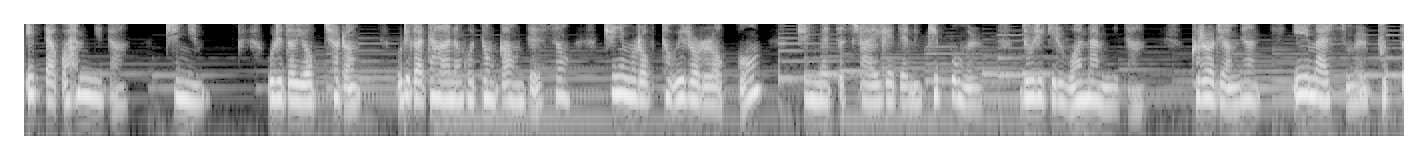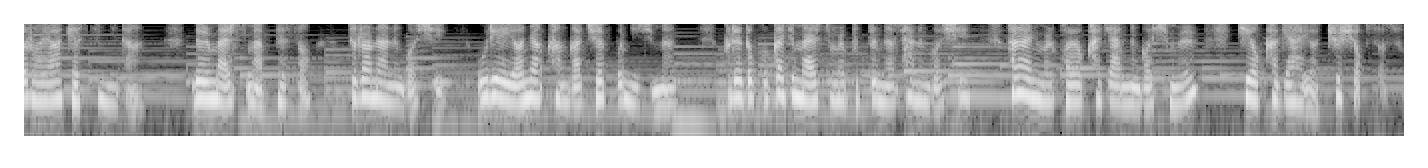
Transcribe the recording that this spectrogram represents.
있다고 합니다. 주님, 우리도 욥처럼 우리가 당하는 고통 가운데서 주님으로부터 위로를 얻고 주님의 뜻을 알게 되는 기쁨을 누리기를 원합니다. 그러려면 이 말씀을 붙들어야겠습니다. 늘 말씀 앞에서 드러나는 것이 우리의 연약함과 죄뿐이지만 그래도 끝까지 말씀을 붙들며 사는 것이 하나님을 거역하지 않는 것임을 기억하게 하여 주시옵소서.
